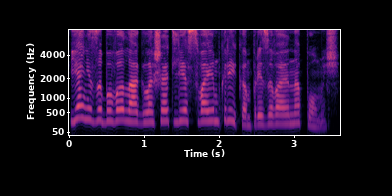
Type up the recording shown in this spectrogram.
я не забывала оглашать лес своим криком, призывая на помощь.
